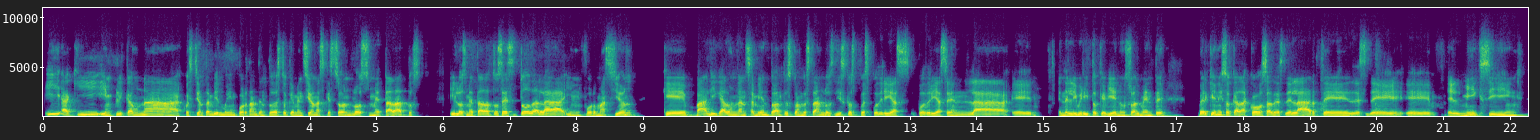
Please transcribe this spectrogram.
y aquí implica una cuestión también muy importante en todo esto que mencionas, que son los metadatos. Y los metadatos es toda la información que va ligada a un lanzamiento. Antes, cuando estaban los discos, pues podrías, podrías en, la, eh, en el librito que viene usualmente ver quién hizo cada cosa, desde el arte, desde eh, el mixing,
